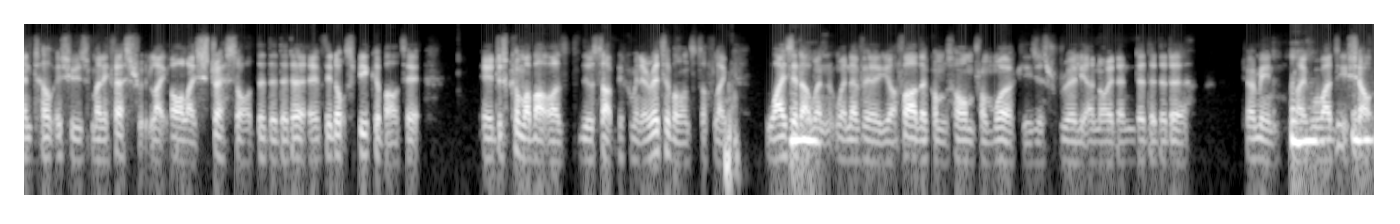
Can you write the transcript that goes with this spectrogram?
mental health issues manifest through, like or like stress or da da da da. If they don't speak about it, it just come about as they'll start becoming irritable and stuff. Like, why is it that Mhm. when whenever your father comes home from work, he's just really annoyed and da da da da. Do you know what I mean? Like, Mhm. why do you shout?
